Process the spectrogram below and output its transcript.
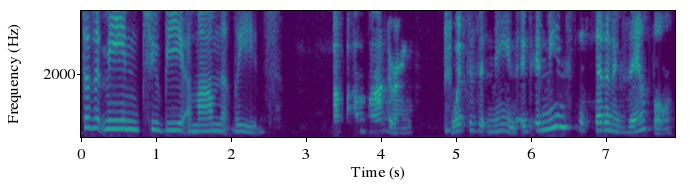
does it mean to be a mom that leads? I'm, I'm pondering. What does it mean? It, it means to set an example.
